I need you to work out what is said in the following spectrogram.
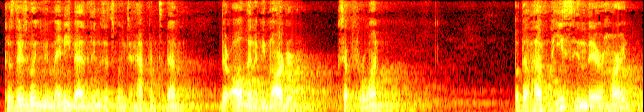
because there's going to be many bad things that's going to happen to them. They're all going to be martyred, except for one. But they'll have peace in their heart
